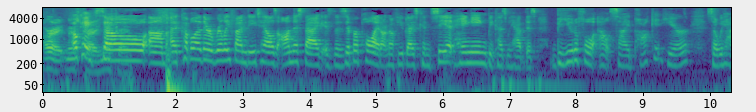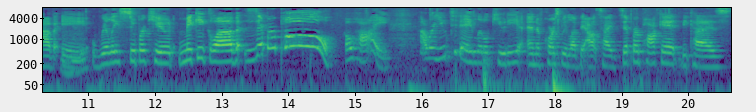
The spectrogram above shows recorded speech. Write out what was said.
All right. Nice Okay, try, nice so um, a couple other really fun details on this bag is the zipper pull. I don't know if you guys can see it hanging because we have this beautiful outside pocket here. So we have a really super cute Mickey glove zipper pull. Oh, hi. How are you today, little cutie? And of course, we love the outside zipper pocket because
